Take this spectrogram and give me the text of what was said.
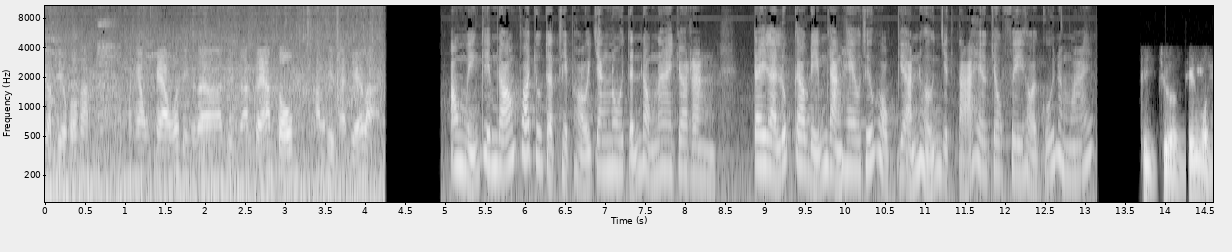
gặp nhiều khó khăn. Heo cao thì người ta chuyển ăn cá ăn tôm, ăn thịt hạn chế lại. Ông Nguyễn Kim Đón, Phó Chủ tịch Hiệp hội chăn nuôi tỉnh Đồng Nai cho rằng đây là lúc cao điểm đàn heo thiếu hụt do ảnh hưởng dịch tả heo châu Phi hồi cuối năm ngoái. Thị trường cái nguồn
